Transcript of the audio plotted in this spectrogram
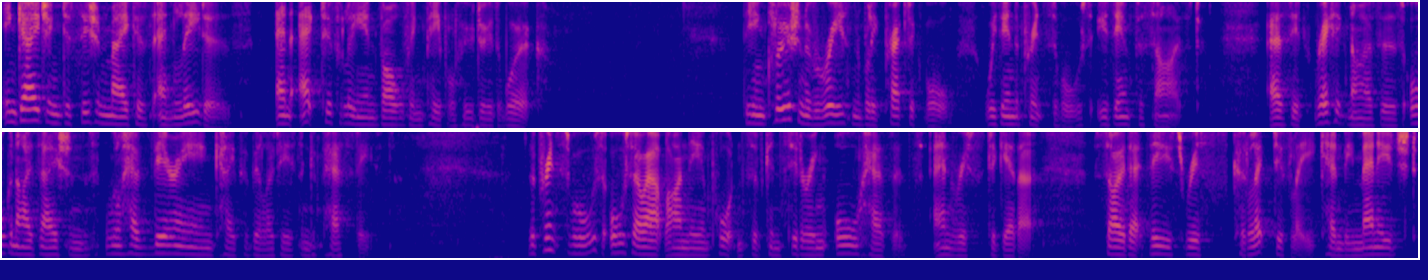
engaging decision makers and leaders, and actively involving people who do the work. The inclusion of reasonably practicable within the principles is emphasised as it recognises organisations will have varying capabilities and capacities. The principles also outline the importance of considering all hazards and risks together so that these risks collectively can be managed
